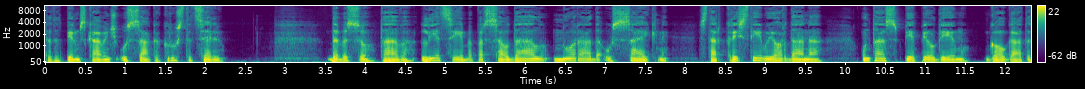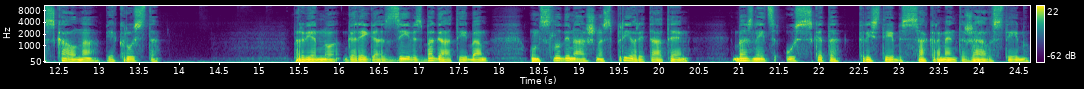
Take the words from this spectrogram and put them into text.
tātad pirms kā viņš uzsāka krusta ceļu. Debesu tēva liecība par savu dēlu norāda uz saikni starp kristību Jordānā un tās piepildījumu Golgātas kalnā pie krusta. Par vienu no garīgās dzīves bagātībām un sludināšanas prioritātēm baznīca uzskata kristības sakramenta žēlastību.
